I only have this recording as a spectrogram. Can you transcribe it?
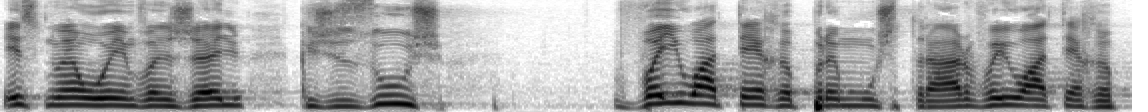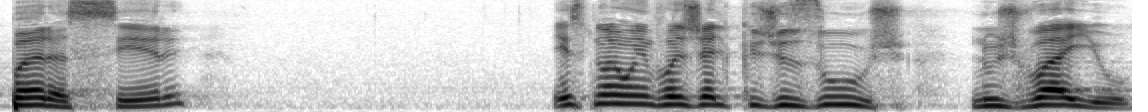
Esse não é o Evangelho que Jesus veio à Terra para mostrar, veio à Terra para ser. Esse não é o Evangelho que Jesus nos veio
